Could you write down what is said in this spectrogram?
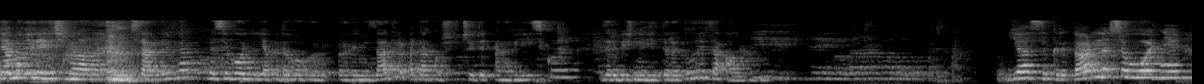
Я Макаревич Милана Олександрівна. На сьогодні я педагог-організатор, а також вчитель англійської, зарубіжної літератури та алгебри. Я секретар на сьогодні.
